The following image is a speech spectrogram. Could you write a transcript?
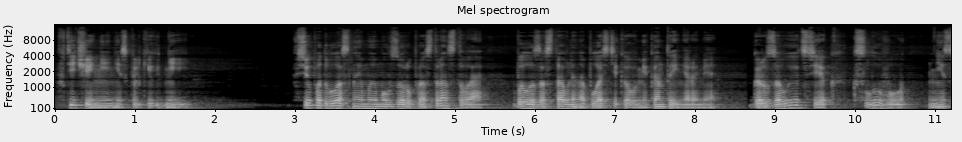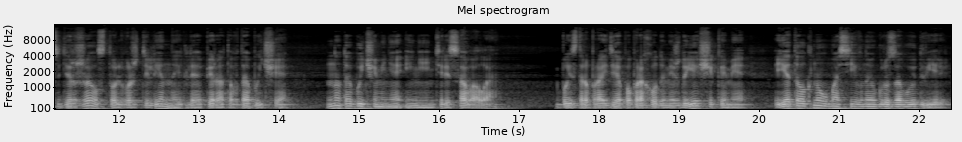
в течение нескольких дней. Все подвластное моему взору пространство было заставлено пластиковыми контейнерами. Грузовой отсек, к слову, не содержал столь вожделенной для пиратов добычи, но добыча меня и не интересовала. Быстро пройдя по проходу между ящиками, я толкнул массивную грузовую дверь,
